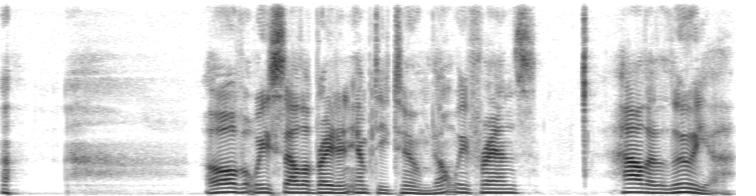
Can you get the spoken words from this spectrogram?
oh, but we celebrate an empty tomb, don't we, friends? Hallelujah.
